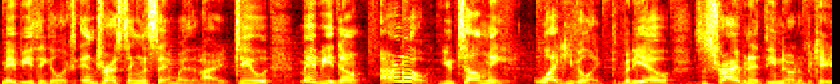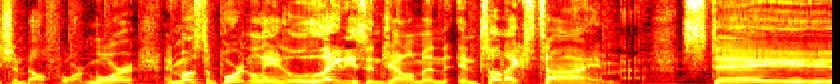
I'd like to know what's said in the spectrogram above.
Maybe you think it looks interesting the same way that I do, maybe you don't, I don't know, you tell me. Like if you liked the video, subscribe and hit the notification bell for more, and most importantly, ladies and gentlemen, until next time, stay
